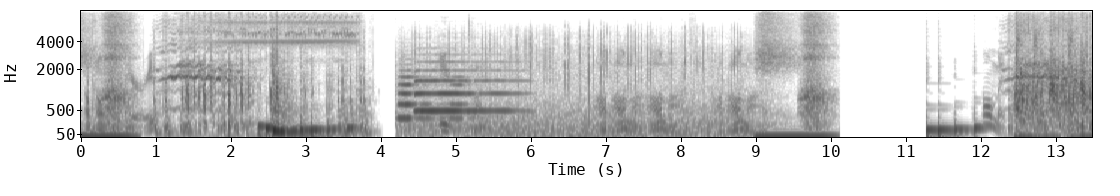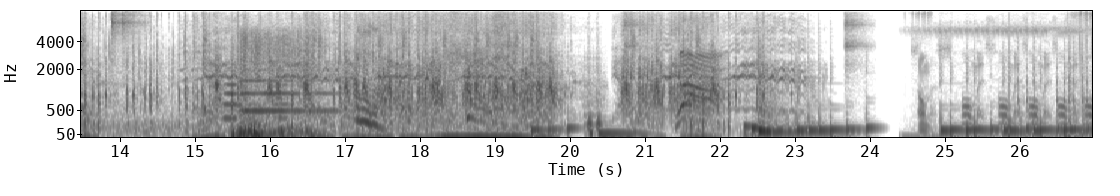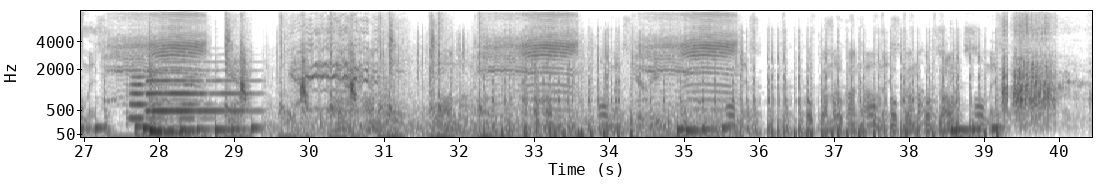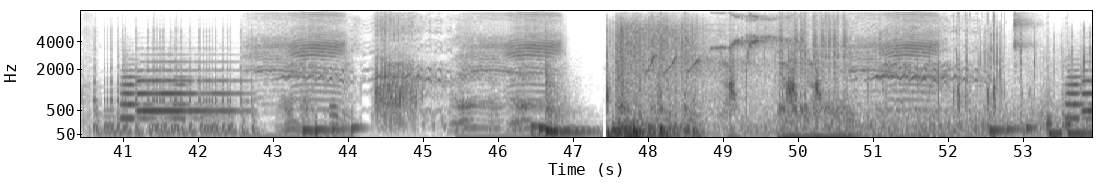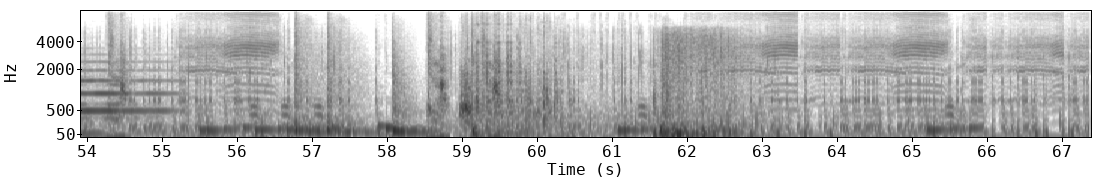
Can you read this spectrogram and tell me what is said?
Oh, oh, Yuri. Al- Alamos. Almost. Almost, almost, almost, almost, almost, Oklahoma, Oklahoma, Oklahoma, Oklahoma, almost.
